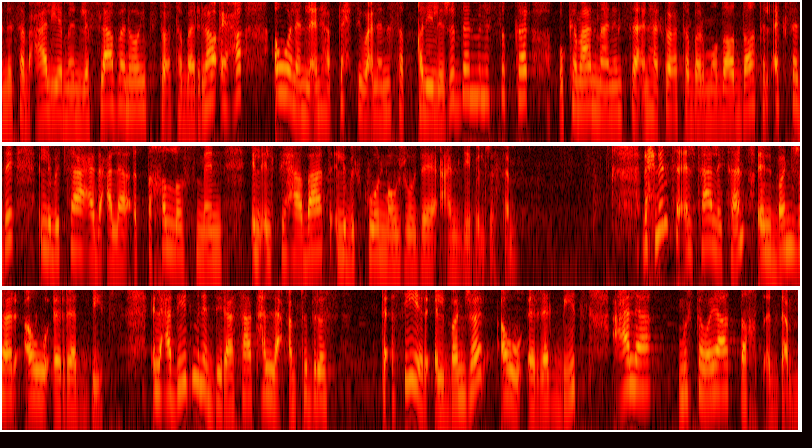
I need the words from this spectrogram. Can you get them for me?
لنسب عالية من ال flavonoids تعتبر رائعة. اولا لأنها بتحتوي على نسب قليلة جدا من السكر وكمان ما ننسى إنها تعتبر مضادات الأكسدة اللي بتساعد على التخلص من الالتهابات اللي بتكون موجودة عندي بالجسم. رح ننتقل ثالثا البنجر أو ال red beets. العديد من الدراسات هلأ عم تدرس تأثير البنجر أو ال red beets على مستويات ضغط الدم.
